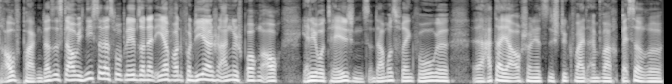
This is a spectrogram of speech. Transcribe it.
draufpacken. Das ist, glaube ich, nicht so das Problem, sondern eher von, von dir ja schon angesprochen auch, ja, die Rotations. Und da muss Frank Vogel, äh, hat er ja auch schon jetzt ein Stück weit einfach bessere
